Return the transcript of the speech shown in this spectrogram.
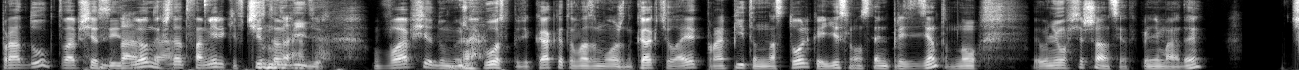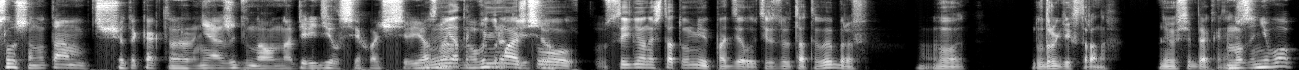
продукт вообще Соединенных да, да. Штатов Америки в чистом да, виде. Вообще думаешь, да. господи, как это возможно? Как человек пропитан настолько, и если он станет президентом, ну, у него все шансы, я так понимаю, да? Слушай, ну там что-то как-то неожиданно он опередил всех очень серьезно. Ну, я так понимаю, что Соединенные Штаты умеют подделывать результаты выборов вот, в других странах. Не у себя, конечно. Но за него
